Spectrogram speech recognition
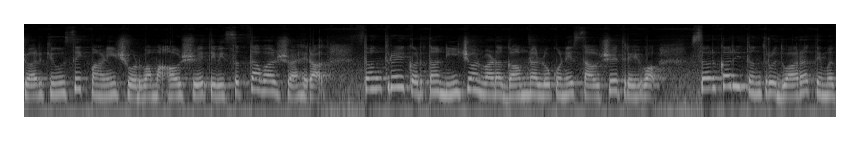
હજાર ક્યુસેક પાણી છોડવામાં આવશે તેવી સત્તાવાર જાહેરાત તંત્રએ કરતા નીચાણવાળા ગામના લોકોને સાવચેત રહેવા સરકારી તંત્ર દ્વારા તેમજ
